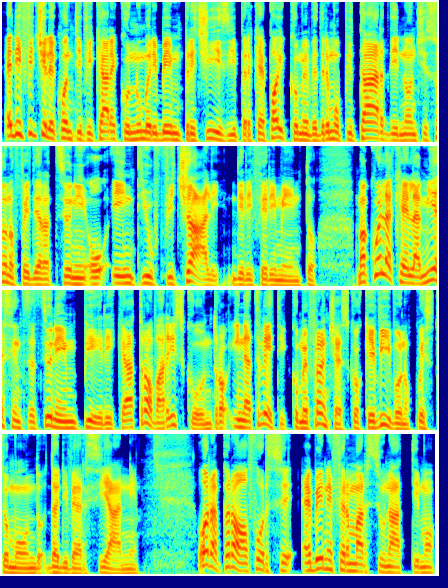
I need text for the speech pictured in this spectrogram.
È difficile quantificare con numeri ben precisi perché poi, come vedremo più tardi, non ci sono federazioni o enti ufficiali di riferimento, ma quella che è la mia sensazione empirica trova riscontro in atleti come Francesco che vivono questo mondo da diversi anni. Ora però forse è bene fermarsi un attimo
